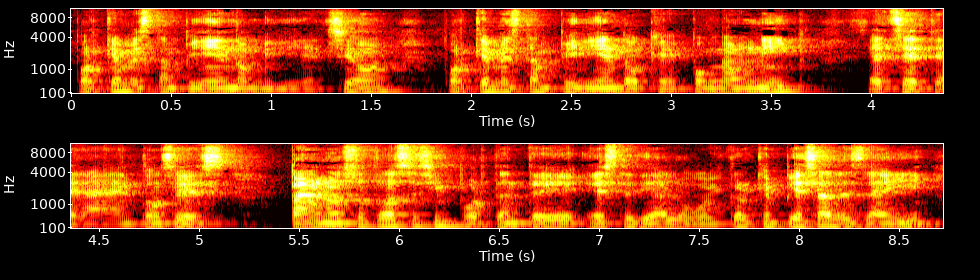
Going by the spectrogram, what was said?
¿Por qué me están pidiendo mi dirección? ¿Por qué me están pidiendo que ponga un NIP? Etcétera. Entonces, para nosotros es importante este diálogo y creo que empieza desde ahí.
